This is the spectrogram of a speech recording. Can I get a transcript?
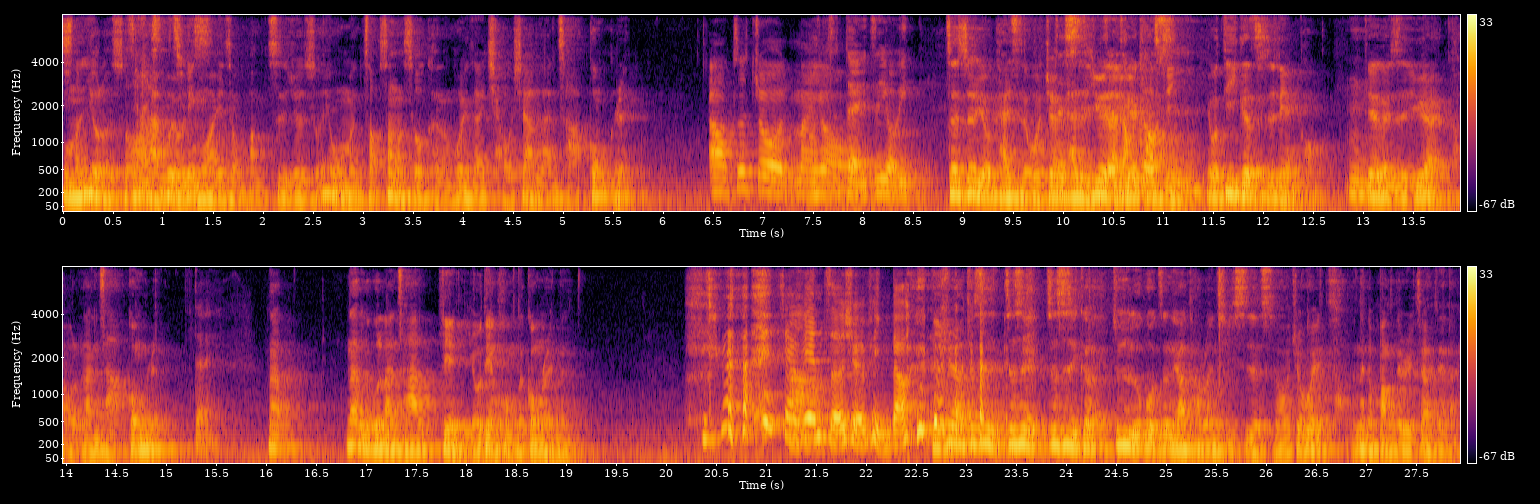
我们有的时候还会有另外一种方式，就是说，因为我们早上的时候可能会在桥下拦查工人。哦，这就蛮有、哦、对，这有一，这就有开始，我觉得开始越来越靠近。我第一个只是脸红。嗯，第二个是越来靠拦查工人。对。那那如果蓝茶脸有点红的工人呢？现在变哲学频道。的确啊，就是就是这是一个，就是如果真的要讨论歧视的时候，就会讨论那个 boundary 在在哪里。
